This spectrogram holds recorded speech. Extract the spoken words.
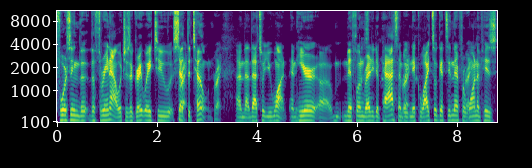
forcing the the three and out, which is a great way to set Right. the tone. Right. And that, that's what you want. And here, uh, Mifflin ready to pass. I believe Right. Nick Weitzel gets in there for Right. one of his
